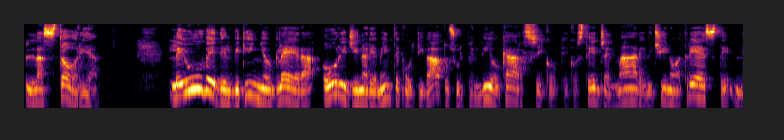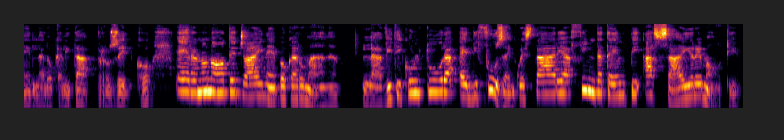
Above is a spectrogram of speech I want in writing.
La storia. Le uve del vitigno Glera, originariamente coltivato sul pendio carsico che costeggia il mare vicino a Trieste, nella località Prosecco, erano note già in epoca romana. La viticoltura è diffusa in quest'area fin da tempi assai remoti.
